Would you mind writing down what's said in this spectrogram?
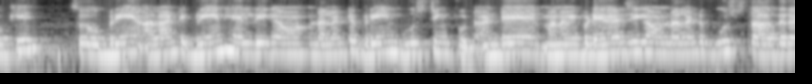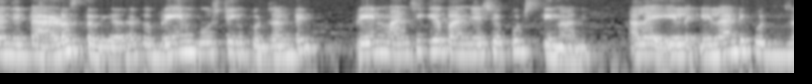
ఓకే? సో బ్రెయిన్ అలాంటి బ్రెయిన్ హెల్దీగా ఉండాలంటే బ్రెయిన్ బూస్టింగ్ ఫుడ్. అంటే మనం ఇప్పుడు ఎనర్జీగా ఉండాలంటే బూస్ట్ తాగుతారని చెప్పి యాడ్ వస్తుంది కదా. సో బ్రెయిన్ బూస్టింగ్ ఫుడ్స్ అంటే బ్రెయిన్ మంచిగా పనిచేసే ఫుడ్స్ తినాలి. అలా ఎలాంటి ఫుడ్స్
